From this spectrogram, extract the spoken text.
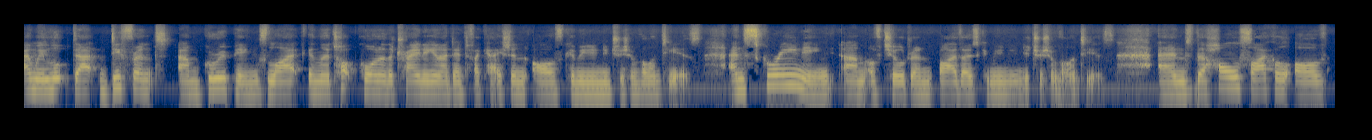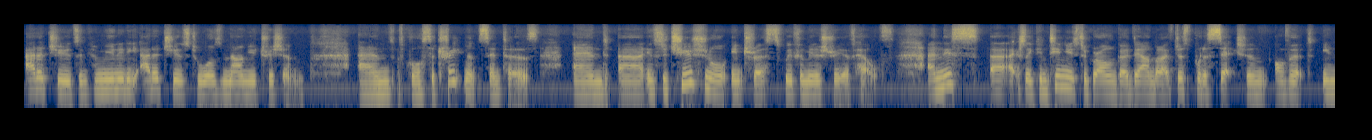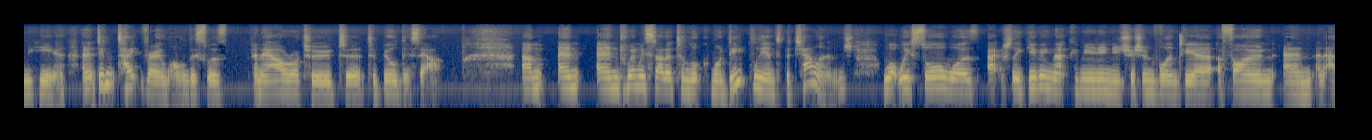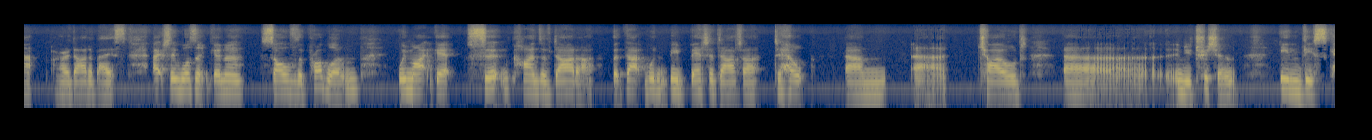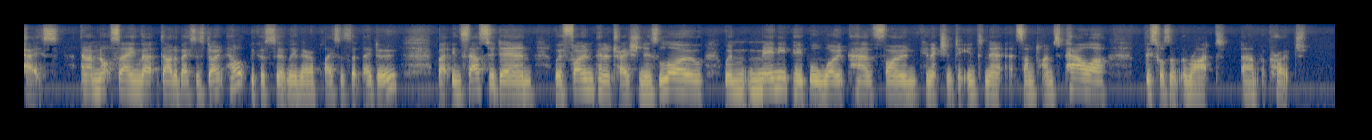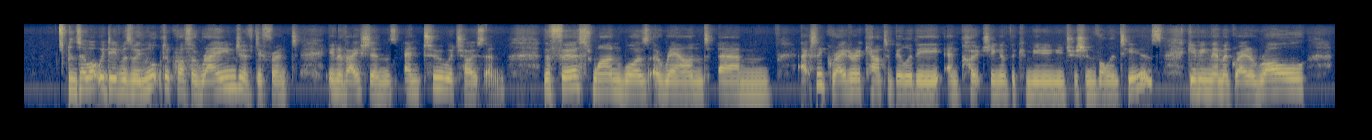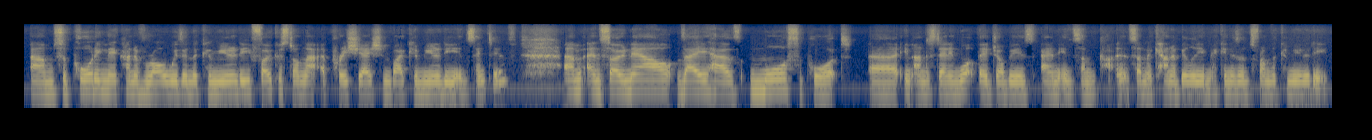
and we looked at different um, groupings, like in the top corner, the training and identification of community nutrition volunteers and screening um, of children by those community nutrition volunteers, and the whole cycle of attitudes and community attitudes towards malnutrition, and of course, the treatment centres and uh, institutional interests with the Ministry of Health. And this uh, actually continues to grow and go down, but I've just put a section of it in here. And it didn't take very long. This was an hour or two to, to build this out. Um, and and when we started to look more deeply into the challenge, what we saw was actually giving that community nutrition volunteer a phone and an app a database actually wasn't going to solve the problem, we might get certain kinds of data, but that wouldn't be better data to help um, uh, child uh, nutrition in this case. And I'm not saying that databases don't help because certainly there are places that they do. But in South Sudan, where phone penetration is low, where many people won't have phone connection to internet, sometimes power, this wasn't the right um, approach. And so what we did was we looked across a range of different innovations, and two were chosen. The first one was around um, actually greater accountability and coaching of the community nutrition volunteers, giving them a greater role. Um, supporting their kind of role within the community, focused on that appreciation by community incentive. Um, and so now they have more support uh, in understanding what their job is and in some some accountability mechanisms from the community.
